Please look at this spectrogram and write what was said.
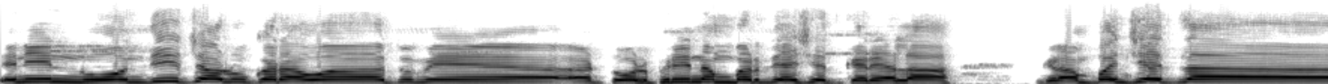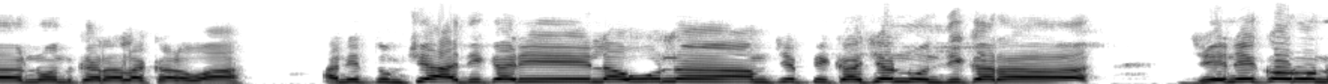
त्यांनी नोंदी चालू करावं तुम्ही टोल फ्री नंबर द्या शेतकऱ्याला ग्रामपंचायतला नोंद करायला कळवा आणि तुमचे अधिकारी लावून आमच्या पिकाच्या नोंदी करा. जेणेकरून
